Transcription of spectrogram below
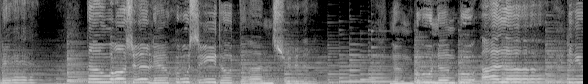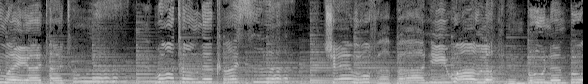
恋，但我却连呼吸都胆怯。能不能不爱了？因为爱太痛。我痛得快死了，却无法把你忘了。能不能不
